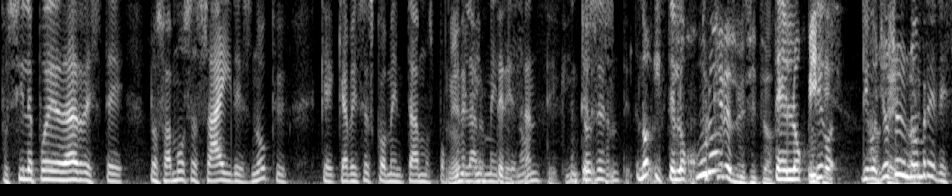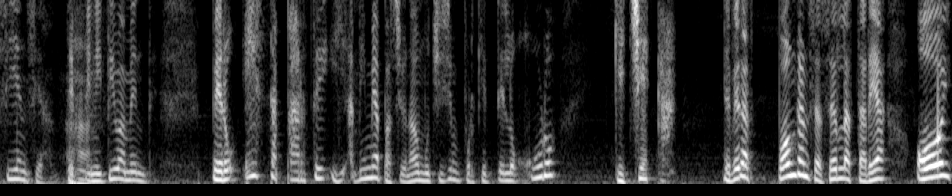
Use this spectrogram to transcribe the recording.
pues sí le puede dar este los famosos aires, ¿no? Que, que, que a veces comentamos qué popularmente, interesante, ¿no? qué Entonces, interesante no, todo y te lo juro, te lo digo, digo, yo Ok, soy un hombre de ciencia, definitivamente. Pero esta parte, y a mí me ha apasionado muchísimo porque te lo juro que checa. De veras, pónganse a hacer la tarea hoy,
